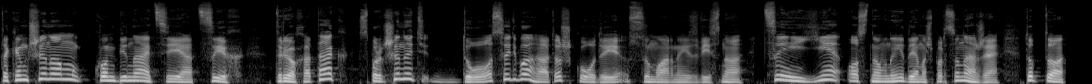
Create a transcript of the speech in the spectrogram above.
Таким чином, комбінація цих трьох атак спричинить досить багато шкоди, сумарної, звісно. Це і є основний демедж персонажа. Тобто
